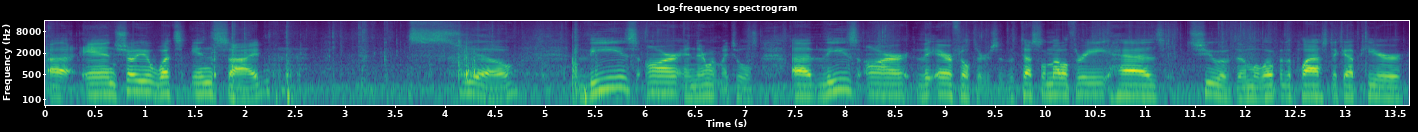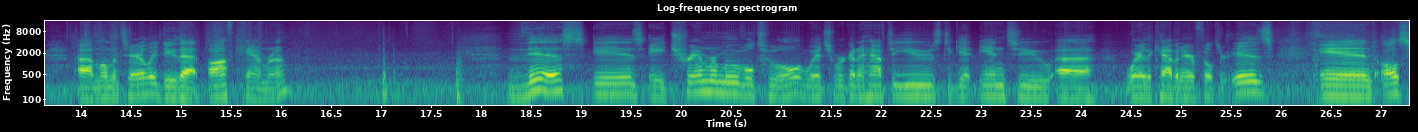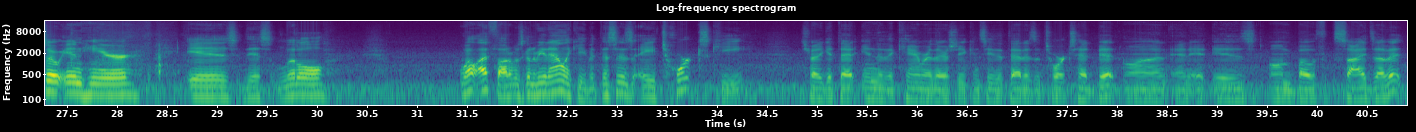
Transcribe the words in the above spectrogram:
uh, and show you what's inside so these are, and there went my tools. Uh, these are the air filters. The Tesla Model 3 has two of them. We'll open the plastic up here uh, momentarily, do that off camera. This is a trim removal tool, which we're going to have to use to get into uh, where the cabin air filter is. And also in here is this little, well, I thought it was going to be an Allen key, but this is a Torx key. Try to get that into the camera there so you can see that that is a Torx head bit on, and it is on both sides of it.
